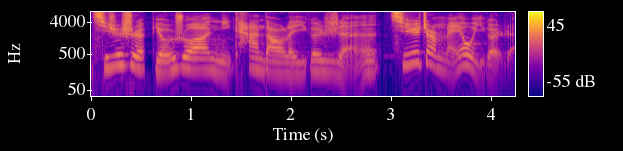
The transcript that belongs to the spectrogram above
其实是比如说你看到了一个人，其实这儿没有一个人，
